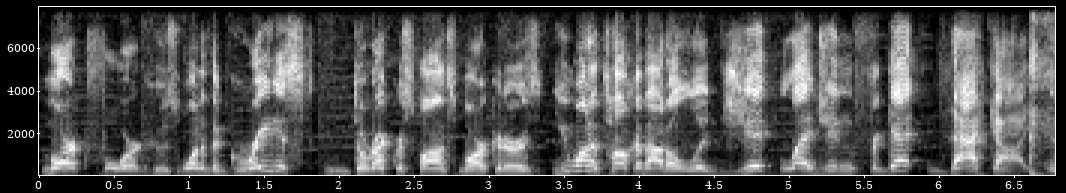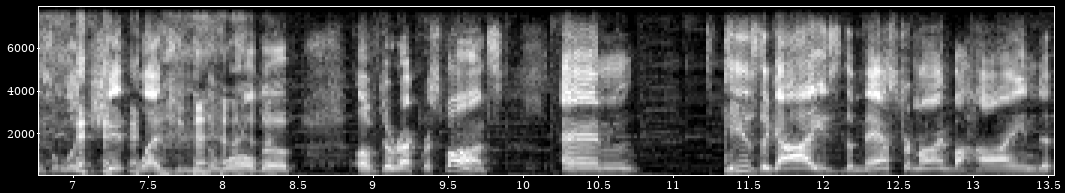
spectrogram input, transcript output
Mark Ford, who's one of the greatest direct response marketers, you want to talk about a legit legend? Forget that guy is a legit legend in the world of, of direct response. And He's the guy, he's the mastermind behind,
